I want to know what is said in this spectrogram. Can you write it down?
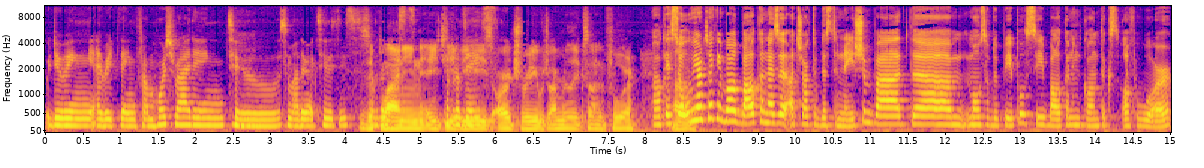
We're doing everything from horse riding to some other activities. over Zip the next- lining, couple of days. ATVs, archery, which I'm really excited for. Okay, so Um, we are talking about Balkan as an attractive destination, but um, most of the people see Balkan in context of war.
